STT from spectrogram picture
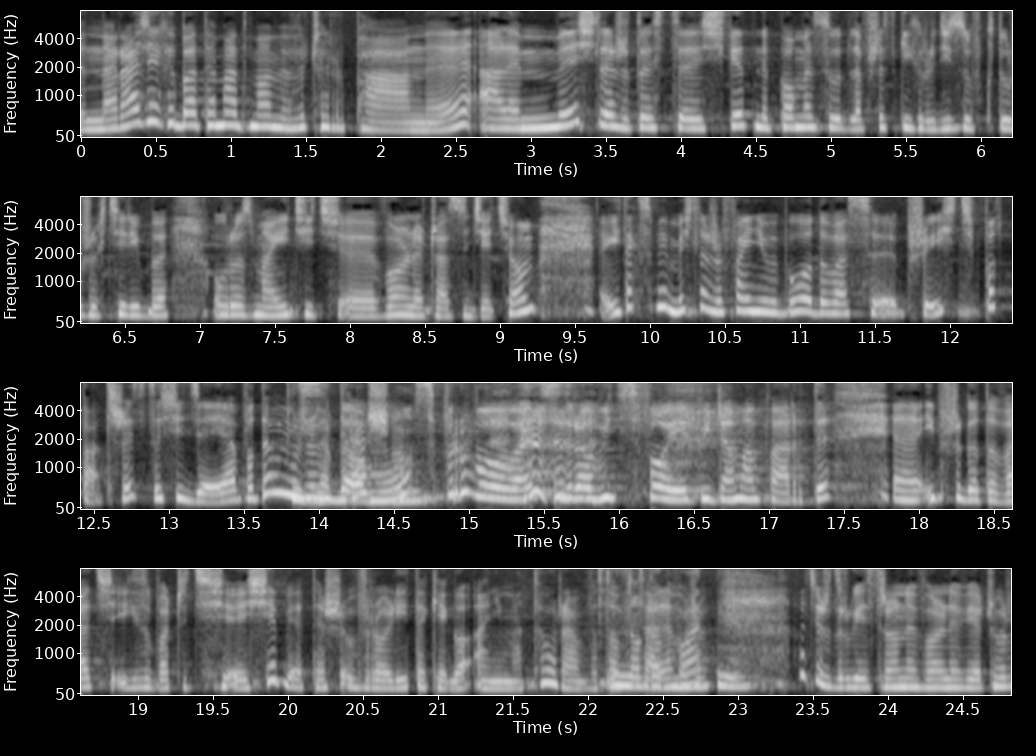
Y, na razie chyba temat mamy wyczerpany, ale myślę, że to jest y, świetny pomysł dla wszystkich rodziców, którzy chcieliby urozmaicić y, wolny czas dzieciom. I tak sobie myślę, że fajnie by było do Was przyjść, podpatrzeć, co się dzieje, a potem może Zapraszam. w domu spróbować zrobić swoje pijama party i przygotować i zobaczyć siebie też w roli takiego animatora, bo to no wcale dokładnie. może... Chociaż z drugiej strony wolny wieczór.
